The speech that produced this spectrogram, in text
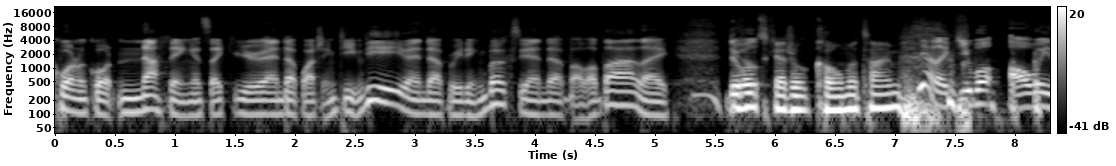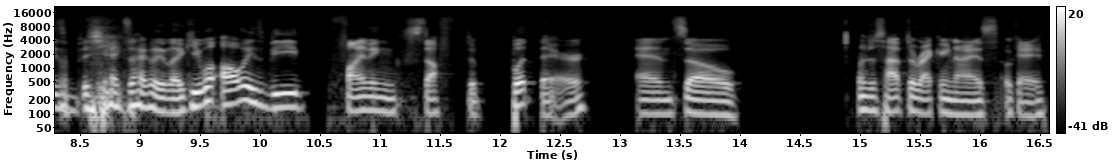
quote unquote nothing, it's like you end up watching TV, you end up reading books, you end up blah blah blah. Like you will, schedule coma time. yeah, like you will always yeah, exactly. Like you will always be finding stuff to put there. And so I just have to recognize, okay,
